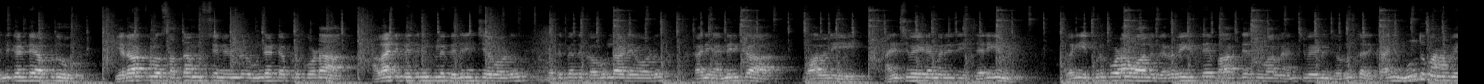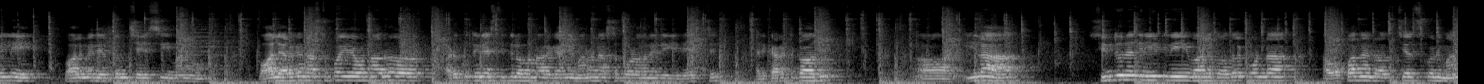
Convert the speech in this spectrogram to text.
ఎందుకంటే అప్పుడు ఇరాక్లో సద్దాం హుస్సేన్ ఉండేటప్పుడు కూడా అలాంటి బెదిరింపులే బెదిరించేవాడు పెద్ద పెద్ద కబుర్లాడేవాడు. కానీ అమెరికా వాళ్ళని అణిచివేయడం అనేది జరిగింది. అలాగే ఇప్పుడు కూడా వాళ్ళు విరవీగితే భారతదేశం వాళ్ళని అణిచివేయడం జరుగుతుంది. కానీ ముందు మనం వెళ్ళి వాళ్ళ మీద యుద్ధం చేసి మనం వాళ్ళు ఎలాగ నష్టపోయి ఉన్నారో అడుగు తినే స్థితిలో ఉన్నారు కానీ మనం నష్టపోవడం అనేది వేస్ట్ అది కరెక్ట్ కాదు. ఇలా సింధు నది నీటిని వాళ్ళకి వదలకుండా ఆ ఒప్పందాన్ని రద్దు చేసుకొని మన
